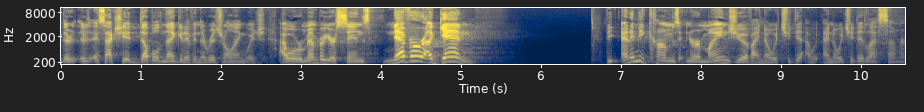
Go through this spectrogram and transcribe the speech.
there, it's actually a double negative in the original language. I will remember your sins never again. The enemy comes and reminds you of, I know what you did. I know what you did last summer.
